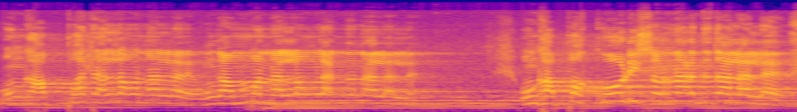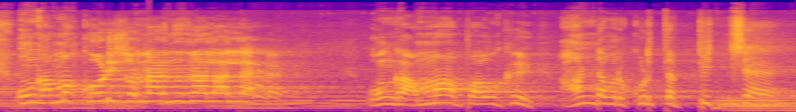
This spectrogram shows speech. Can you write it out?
உங்க அப்பா நல்லவன் நல்ல உங்க அம்மா நல்லவங்களா இருந்ததுனால அல்ல. உங்க அப்பா கோடீஸ்வரனா இருந்ததால அல்ல. உங்க அம்மா கோடீஸ்வரனா இருந்ததுனால அல்ல. உங்க அம்மா அப்பாவுக்கு ஆண்டவர் கொடுத்த பிச்சை.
